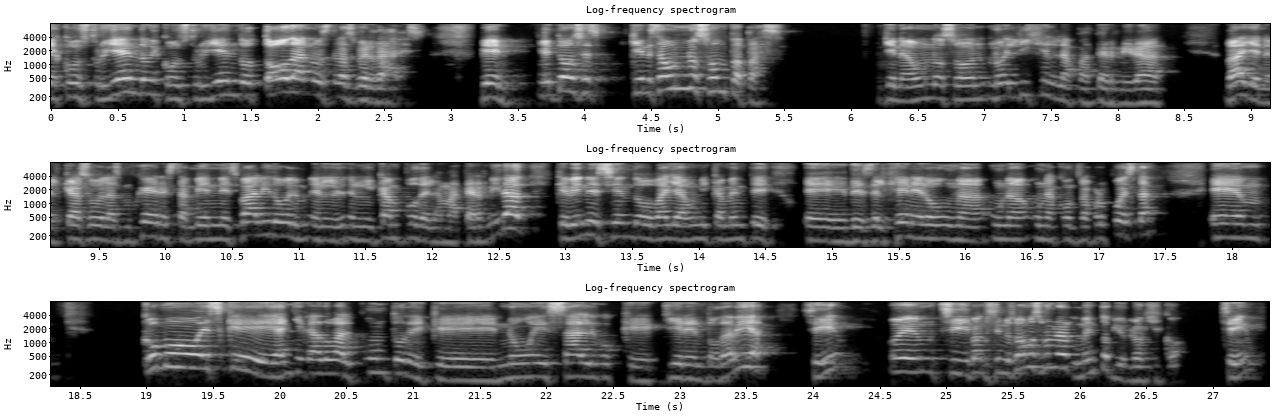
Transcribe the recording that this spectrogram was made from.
deconstruyendo y construyendo todas nuestras verdades. Bien, entonces, quienes aún no son papás, quienes aún no son, no eligen la paternidad, Vaya, en el caso de las mujeres también es válido en, el campo de la maternidad, que viene siendo, vaya, únicamente eh, desde el género una, una, contrapropuesta. Em, ¿Cómo es que han llegado al punto de que no es algo que quieren todavía? ¿Sí? Em, si, si nos vamos a un argumento biológico, ¿sí?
